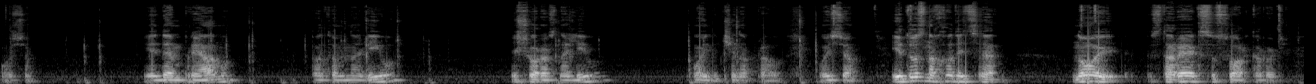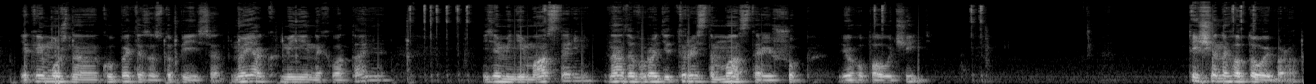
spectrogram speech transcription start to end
Ось. Йдемо прямо. Потім наліво. І ще раз наліво. Ой, чи направо. Ось все. І тут знаходиться новий старий аксесуар, коротше, який можна купити за 150. Ну як мені не вистачає, є мені мастері. Надо вроді 300 мастерів, щоб його получить. Ти ще не готовий, брат.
